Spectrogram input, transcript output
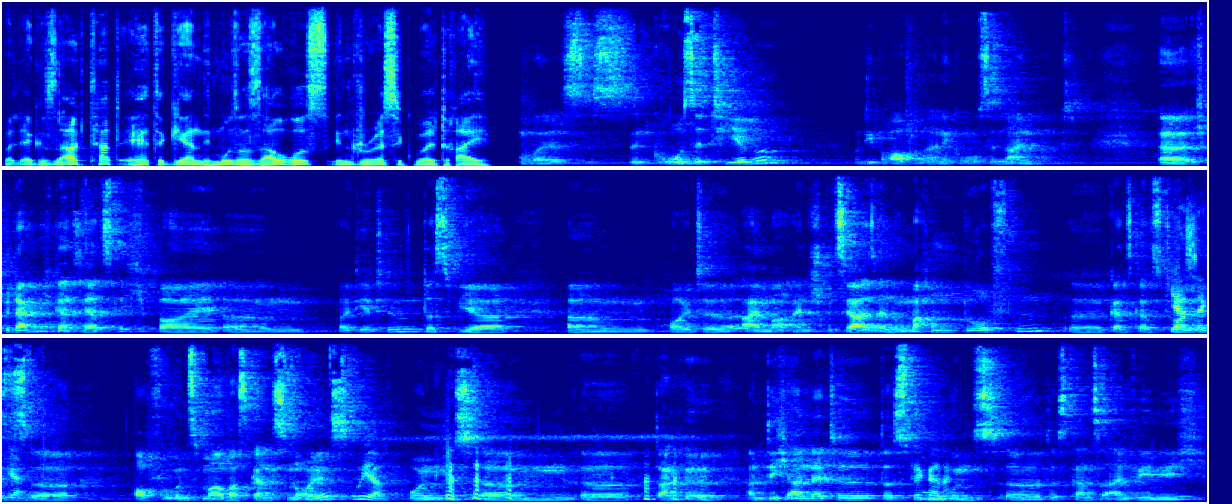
weil er gesagt hat, er hätte gern den Mosasaurus in Jurassic World 3. Weil es sind große Tiere die brauchen eine große Leinwand. Äh, ich bedanke mich ganz herzlich bei, ähm, bei dir, Tim, dass wir ähm, heute einmal eine Spezialsendung machen durften. Äh, ganz, ganz toll. Ja, sehr gerne. Äh, auch für uns mal was ganz Neues. Oh ja. Und ähm, äh, danke an dich, Annette, dass sehr du gerne. uns äh, das Ganze ein wenig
